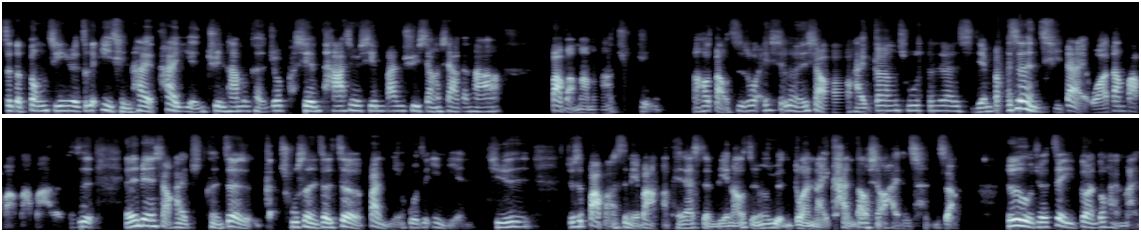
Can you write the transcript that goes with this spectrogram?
这个东京，因为这个疫情太太严峻，他们可能就先他就先搬去乡下跟他爸爸妈妈住，然后导致说，哎，可能小孩刚出生这段时间，本来是很期待我要当爸爸妈妈了，可是那边小孩可能这出生的这这半年或者一年，其实就是爸爸是没办法陪在身边，然后只能远端来看到小孩的成长。就是我觉得这一段都还蛮，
